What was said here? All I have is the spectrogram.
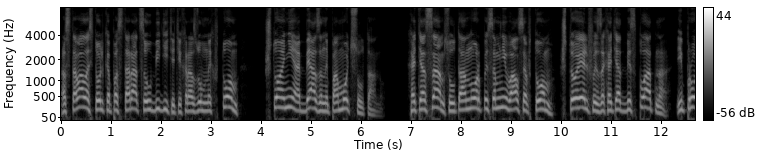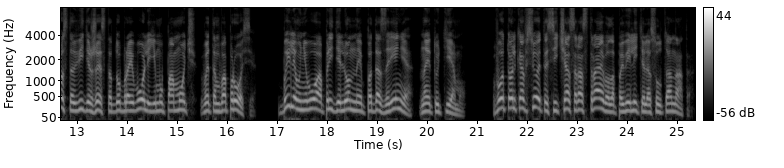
Оставалось только постараться убедить этих разумных в том, что они обязаны помочь султану. Хотя сам султан Орп и сомневался в том, что эльфы захотят бесплатно и просто в виде жеста доброй воли ему помочь в этом вопросе. Были у него определенные подозрения на эту тему. Вот только все это сейчас расстраивало повелителя султаната.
